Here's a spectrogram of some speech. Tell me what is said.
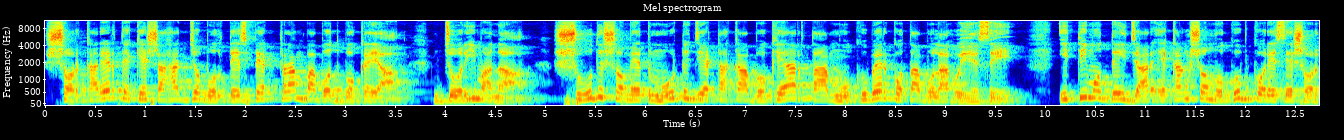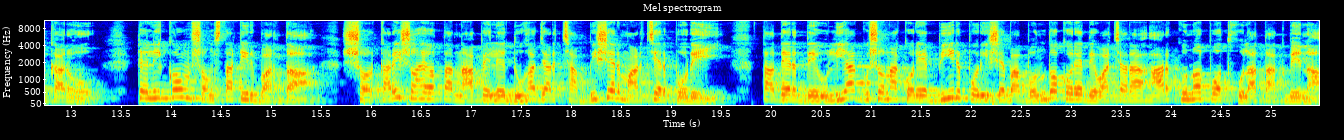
সরকারের থেকে সাহায্য বলতে স্পেকট্রাম বাবদ বকেয়া, জরিমানা সুদ সমেত মোট যে টাকা বকেয়ার তা মকুবের কথা বলা হয়েছে। ইতিমধ্যেই যার একাংশ মকুব করেছে সরকারও। টেলিকম সংস্থাটির বার্তা, সরকারি সহায়তা না পেলে দু হাজার মার্চের পরেই তাদের দেউলিয়া ঘোষণা করে বীর পরিষেবা বন্ধ করে দেওয়া ছাড়া আর কোনো পথ খোলা থাকবে না।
